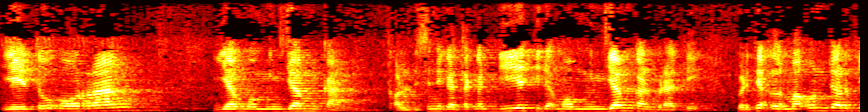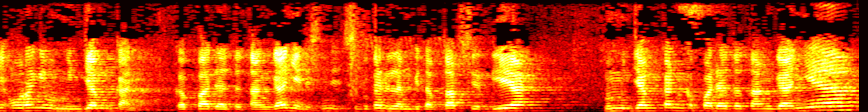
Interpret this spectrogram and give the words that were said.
yaitu orang yang meminjamkan. Kalau di sini katakan dia tidak mau meminjamkan berarti berarti al-maun artinya orang yang meminjamkan kepada tetangganya. Di sini disebutkan dalam kitab tafsir dia meminjamkan kepada tetangganya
